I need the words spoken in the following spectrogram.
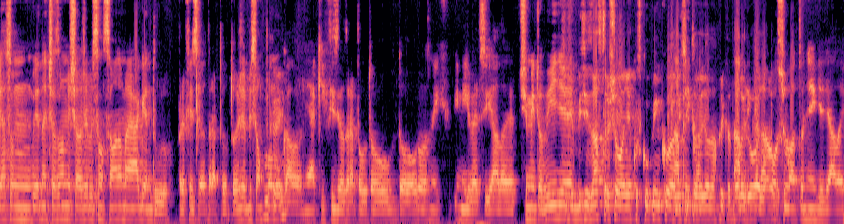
Ja som jeden čas rozmýšľal, že by som chcel mať aj agentúru pre fyzioterapeutov, že by som ponúkal nejakých fyzioterapeutov do rôznych iných vecí, ale či mi to vyjde, Čiže by si zastrešoval nejakú skupinku, aby si to Napríklad. vedel napríklad napríklad delegovať. čo? posúvať to niekde ďalej,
